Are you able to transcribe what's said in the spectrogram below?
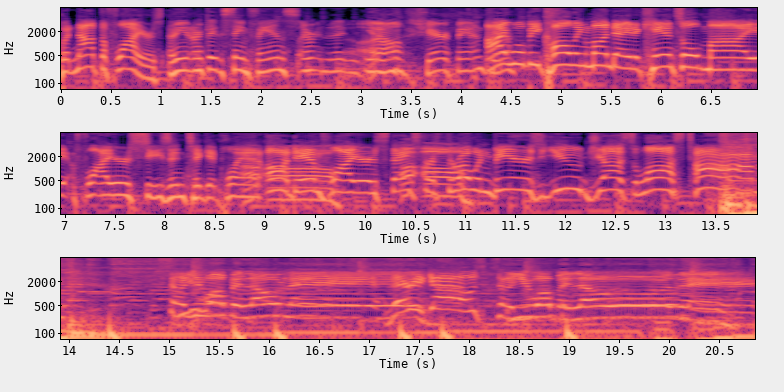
But not the Flyers. I mean, aren't they the same fans? Aren't they, you uh, know, Oh, Sheriff fans. I will be calling Monday to cancel my Flyers season ticket plan. Uh-oh. Oh, damn Flyers. Thanks Uh-oh. for throwing beers. You just lost Tom. So you won't be lonely. There he goes. So you won't be lonely.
